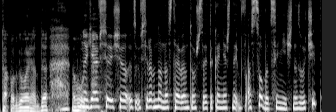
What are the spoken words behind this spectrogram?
так вот говорят, да. Вот. Но я все еще все равно настаиваю на том, что это, конечно, особо цинично звучит,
